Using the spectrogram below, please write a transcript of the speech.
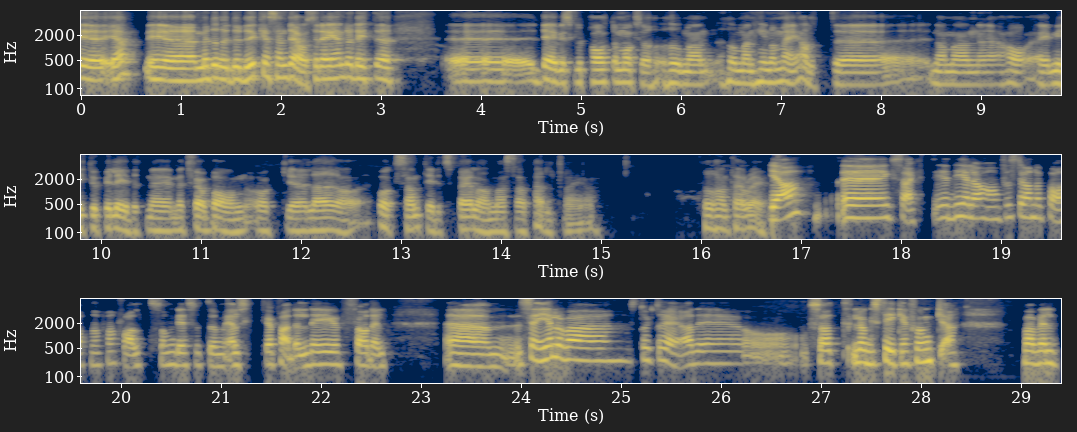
eh, ja, eh, men du, du lyckas ändå så det är ändå lite Eh, det vi skulle prata om också, hur man, hur man hinner med allt eh, när man eh, har, är mitt uppe i livet med, med två barn och lärare och samtidigt spelar en massa padelturneringar. Hur hanterar du det? Ja, eh, exakt. Det gäller att ha en förstående partner framförallt som dessutom älskar paddel. Det är ju en fördel. Eh, sen gäller det att vara strukturerad så att logistiken funkar. Var väl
